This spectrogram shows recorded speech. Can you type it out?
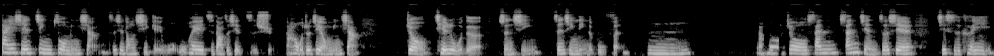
带一些静坐冥想这些东西给我，我会知道这些资讯，然后我就借由冥想就切入我的身心、身心灵的部分，嗯，然后就删删减这些，其实可以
